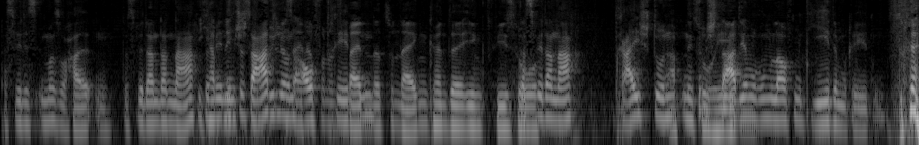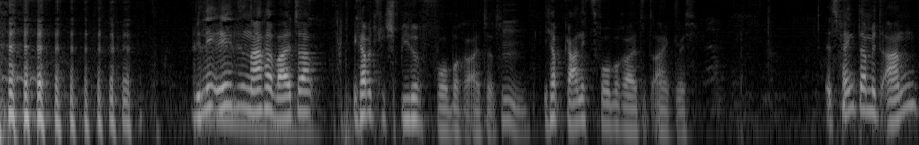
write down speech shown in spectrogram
dass wir das immer so halten. Dass wir dann danach, ich wenn wir in dem Stadion Gefühl, auftreten, dazu neigen könnte, irgendwie so. Dass wir danach drei Stunden im Stadion rumlaufen, mit jedem reden. wir reden nachher weiter. Ich habe jetzt ein Spiel vorbereitet. Hm. Ich habe gar nichts vorbereitet eigentlich. Es fängt damit an,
